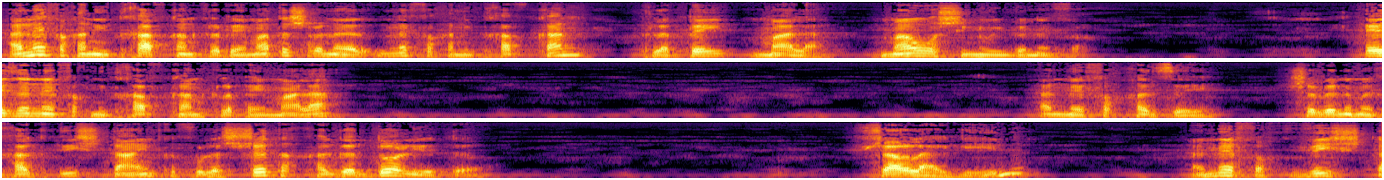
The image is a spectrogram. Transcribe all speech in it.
הנפח הנדחף כאן כלפי מטה שווה לנפח הנדחף כאן כלפי מעלה. מהו השינוי בנפח? איזה נפח נדחף כאן כלפי מעלה? הנפח הזה שווה למרחק D2 כפול השטח הגדול יותר. אפשר להגיד, הנפח V2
